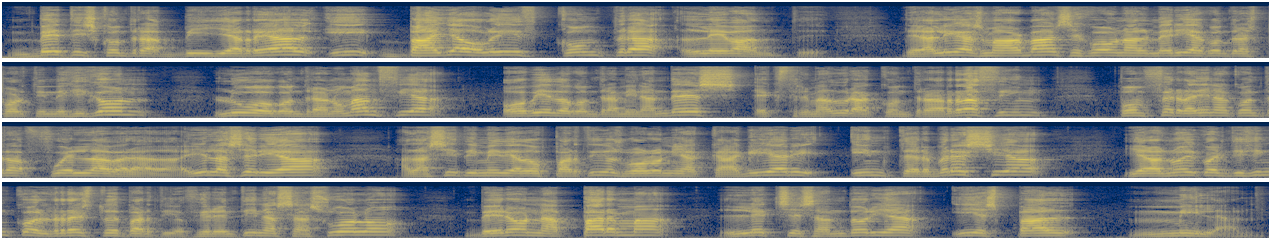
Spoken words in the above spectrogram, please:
Betis contra Villarreal y Valladolid contra Levante. De la Liga Smartbank se juega una Almería contra Sporting de Gijón, Lugo contra Numancia, Oviedo contra Mirandés, Extremadura contra Racing, Ponferradina contra Fuenlabrada. Y en la Serie A, a las 7 y media dos partidos, Bolonia Cagliari, Inter Brescia y a las 9 y 45 el resto de partidos. Fiorentina Sassuolo, Verona Parma, Leche Sandoria y Spal Milan.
